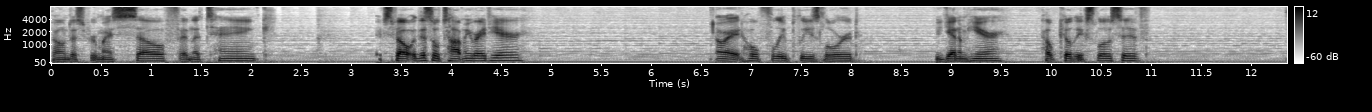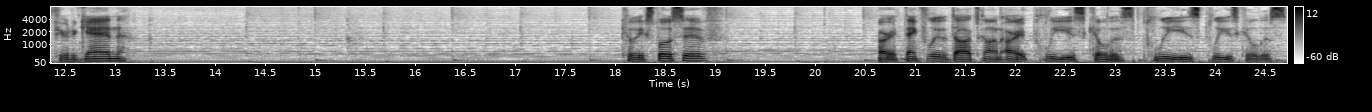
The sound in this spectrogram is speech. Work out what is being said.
Bone Dust Brew myself in the tank. Expel. This will top me right here. Alright, hopefully, please, Lord. We get him here. Help kill the explosive. Feared again. Kill the explosive. Alright, thankfully the dot's gone. Alright, please kill this. Please, please kill this.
